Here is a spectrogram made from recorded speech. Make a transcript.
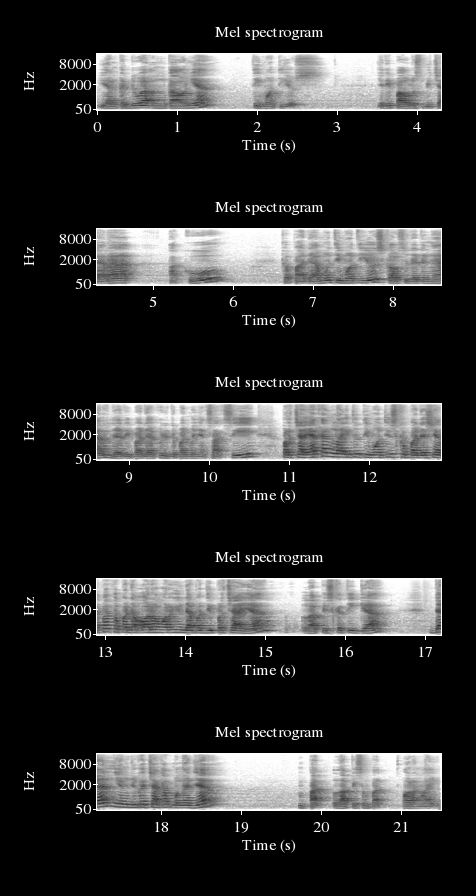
Yang kedua engkaunya Timotius. Jadi Paulus bicara aku Kepadamu Timotius, kau sudah dengar daripada aku di depan banyak saksi. Percayakanlah itu Timotius kepada siapa? Kepada orang-orang yang dapat dipercaya. Lapis ketiga. Dan yang juga cakap mengajar. Empat. Lapis empat. Orang lain.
